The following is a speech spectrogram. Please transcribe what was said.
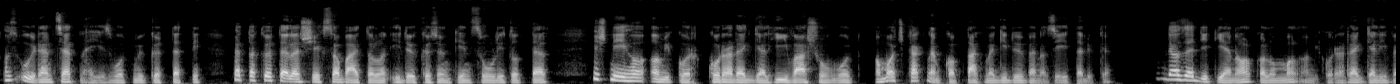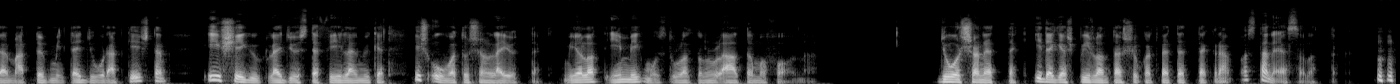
Az új rendszert nehéz volt működtetni, mert a kötelesség szabálytalan időközönként szólított el, és néha, amikor kora reggel híváson volt, a macskák nem kapták meg időben az ételüket. De az egyik ilyen alkalommal, amikor a reggelivel már több mint egy órát késtem, Éjségük legyőzte félelmüket, és óvatosan lejöttek, mi alatt én még mozdulatlanul álltam a falnál. Gyorsan ettek, ideges pillantásokat vetettek rám, aztán elszaladtak.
